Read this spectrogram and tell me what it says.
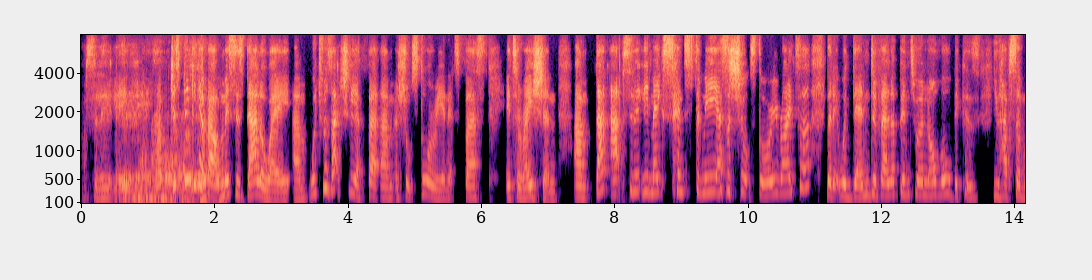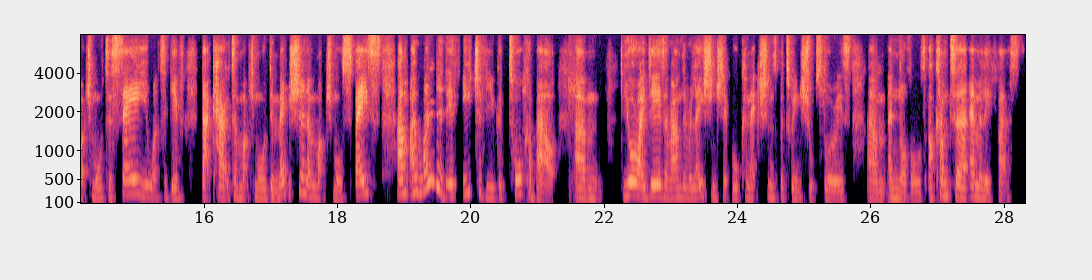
Absolutely. Um, just thinking about Mrs. Dalloway, um, which was actually a, um, a, short story in its first iteration, um, that absolutely makes sense to me as a short story writer, that it would then develop into a novel because you have so much more to say. You want to give that character much more dimension and much more space. Um, I wondered if each of you could talk about um, your ideas around the relationship or connections between short stories and novels. I'll come to Emily first.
